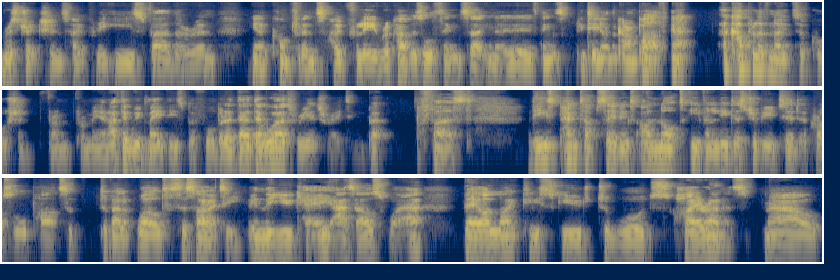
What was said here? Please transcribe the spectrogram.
restrictions hopefully ease further and you know confidence hopefully recovers. All things uh, you know if things continue on the current path. Now, a couple of notes of caution from from me, and I think we've made these before, but they're, they're worth reiterating. But first, these pent up savings are not evenly distributed across all parts of developed world society. In the UK, as elsewhere, they are likely skewed towards higher earners. Now,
